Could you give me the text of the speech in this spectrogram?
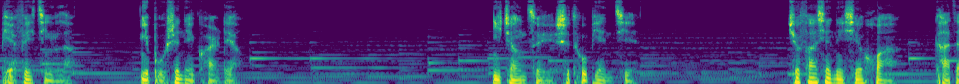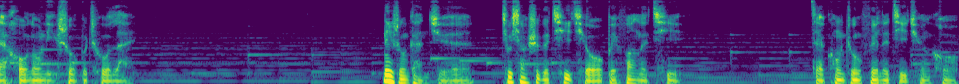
别费劲了，你不是那块料。”你张嘴试图辩解，却发现那些话卡在喉咙里说不出来。那种感觉就像是个气球被放了气，在空中飞了几圈后，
